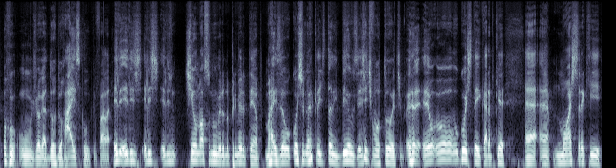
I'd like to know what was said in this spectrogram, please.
um jogador do high school que fala: ele, eles, eles, eles tinham o nosso número no primeiro tempo, mas eu continuei acreditando em Deus e a gente voltou. Tipo, eu, eu, eu gostei, cara, porque é, é, mostra que.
